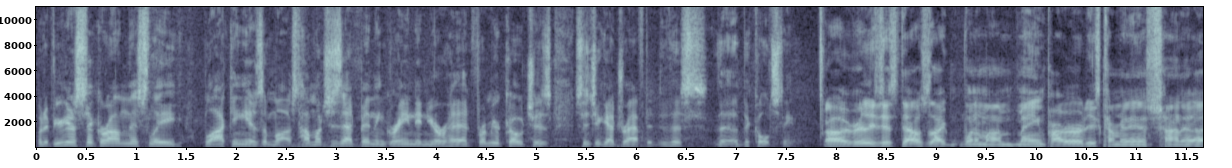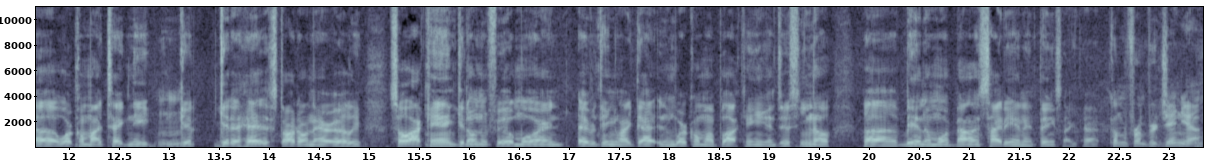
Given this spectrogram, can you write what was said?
But if you're going to stick around in this league, blocking is a must. How much has that been ingrained in your head from your coaches since you got drafted to this the, the Colts team? Uh, really, just that was like one of my main priorities coming in is trying to uh, work on my technique, get get a head start on that early, so I can get on the field more and everything like that, and work on my blocking and just you know uh, being a more balanced tight end and things like that. Coming from Virginia,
